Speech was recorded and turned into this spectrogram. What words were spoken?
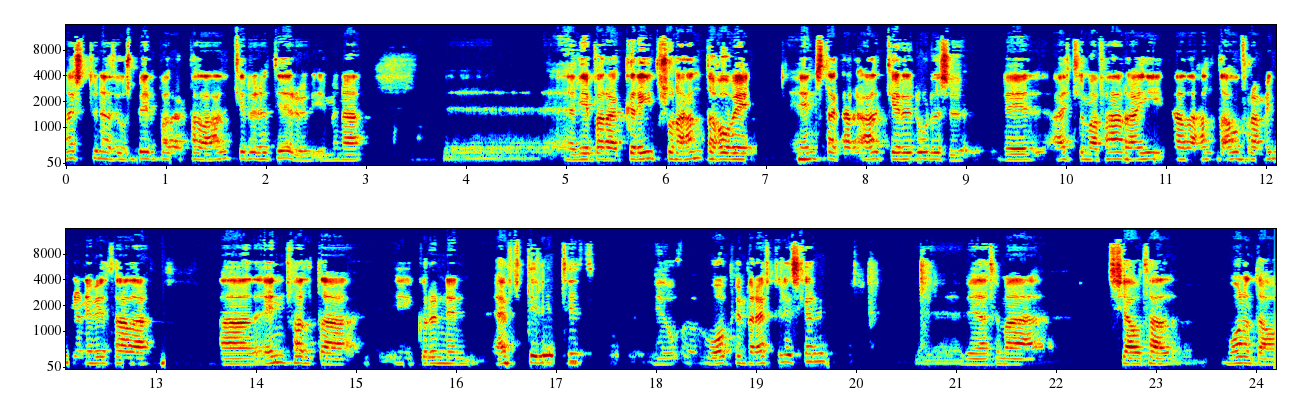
næstuna þegar þú spyrir bara hvaða aðgerður þetta eru. Ég meina, eh, ef ég bara grýp svona handahófi einstakar aðgerður úr þessu, við ætlum að fara í að halda áfram vinnunni við það að, að einfalda í grunninn eftirlitið, við ofinbar eftirlitskerfi. Við ætlum að sjá það vonandi á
